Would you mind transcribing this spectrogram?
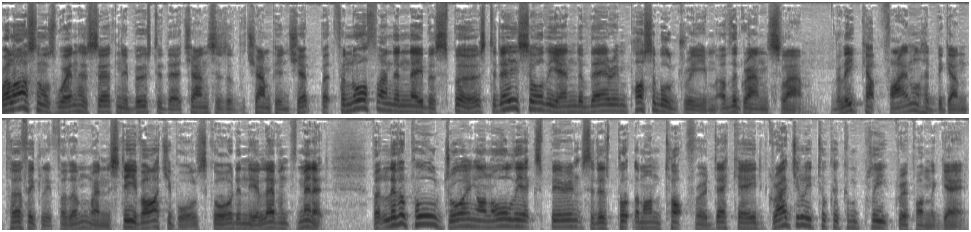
Well, Arsenal's win has certainly boosted their chances of the championship, but for North London neighbours Spurs, today saw the end of their impossible dream of the Grand Slam. The League Cup final had begun perfectly for them when Steve Archibald scored in the 11th minute. But Liverpool, drawing on all the experience that has put them on top for a decade, gradually took a complete grip on the game.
